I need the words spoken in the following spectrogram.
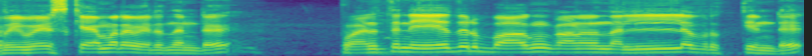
റിവേഴ്സ് ക്യാമറ വരുന്നുണ്ട്. വനത്തിന്റെ ഏതൊരു ഭാഗവും കാണാൻ നല്ല വൃത്തിയുണ്ട്.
